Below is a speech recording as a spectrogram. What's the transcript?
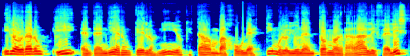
y lograron y entendieron que los niños que estaban bajo un estímulo y un entorno agradable y feliz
